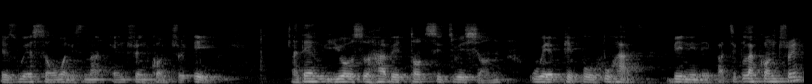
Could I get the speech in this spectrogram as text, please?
is where someone is now entering country A. And then you also have a third situation where people who had been in a particular country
